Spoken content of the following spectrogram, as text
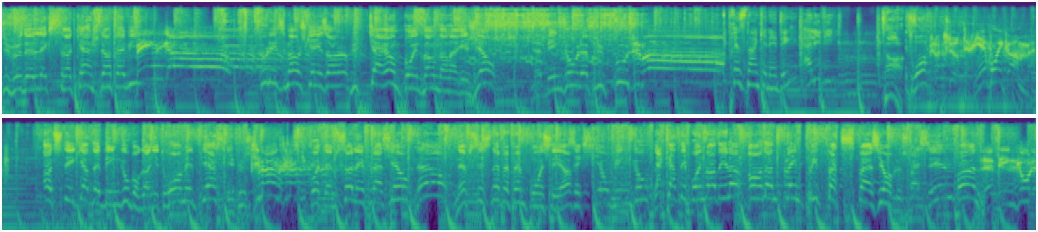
Tu veux de l'extra cash dans ta vie? Bingo! Tous les dimanches 15h, plus de 40 points de vente dans la région. Le bingo le plus fou du monde! Président Kennedy, à Lévis. Talk. 3. As-tu des cartes de bingo pour gagner 3000 pièces et plus? C'est quoi, t'aimes ça, l'inflation? Non! 969fm.ca, section bingo. La carte des points de vente est là. On donne plein de prix de participation. Plus facile, fun. Le bingo le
